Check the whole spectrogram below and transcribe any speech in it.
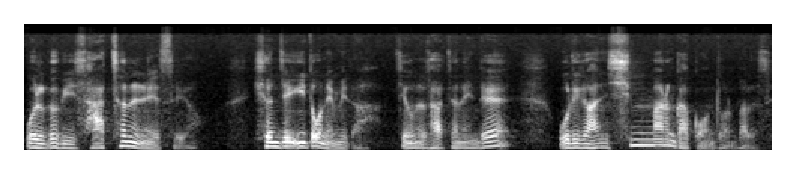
월급이 4천 원이었어요. 현재 이 돈입니다. 지금은 4천 원인데 우리가 한 10만 원 갖고 온 돈을 받았어요.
